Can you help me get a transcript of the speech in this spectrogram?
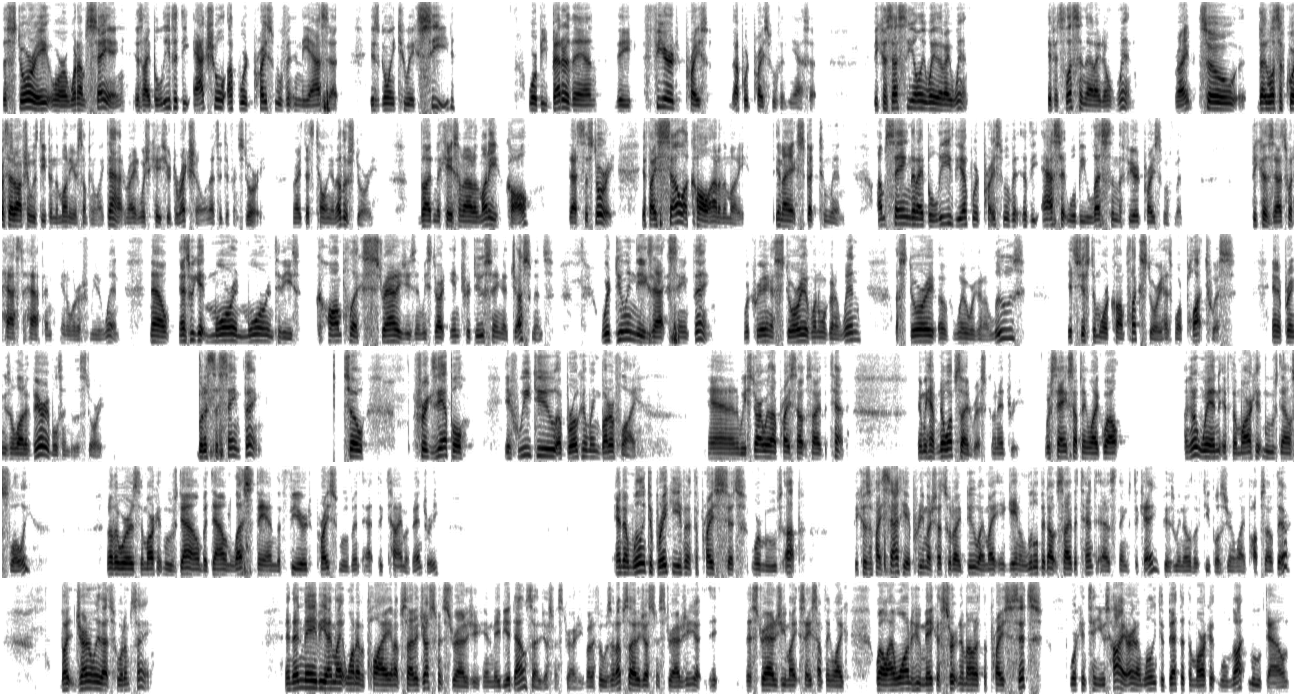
the story or what I'm saying is I believe that the actual upward price movement in the asset is going to exceed or be better than the feared price upward price movement in the asset because that's the only way that I win. If it's less than that, I don't win, right? So unless, of course, that option was deep in the money or something like that, right? In which case you're directional, and that's a different story, right? That's telling another story. But in the case of an out of the money call, that's the story. If I sell a call out of the money and I expect to win, I'm saying that I believe the upward price movement of the asset will be less than the feared price movement because that's what has to happen in order for me to win. Now, as we get more and more into these complex strategies and we start introducing adjustments, we're doing the exact same thing. We're creating a story of when we're going to win, a story of where we're going to lose. It's just a more complex story, has more plot twists, and it brings a lot of variables into the story. But it's the same thing. So, for example, if we do a broken wing butterfly and we start with our price outside the tent. And we have no upside risk on entry. We're saying something like, well, I'm going to win if the market moves down slowly. In other words, the market moves down, but down less than the feared price movement at the time of entry. And I'm willing to break even if the price sits or moves up. Because if I sat here, pretty much that's what I do. I might gain a little bit outside the tent as things decay, because we know the T plus zero line pops out there. But generally, that's what I'm saying. And then maybe I might want to apply an upside adjustment strategy and maybe a downside adjustment strategy. But if it was an upside adjustment strategy, it, the strategy might say something like, well, I want to make a certain amount if the price sits or continues higher, and I'm willing to bet that the market will not move down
